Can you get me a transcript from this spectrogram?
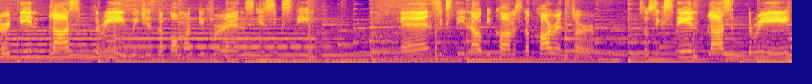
13 plus 3, which is the common difference, is 16. And 16 now becomes the current term. So 16 plus 3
